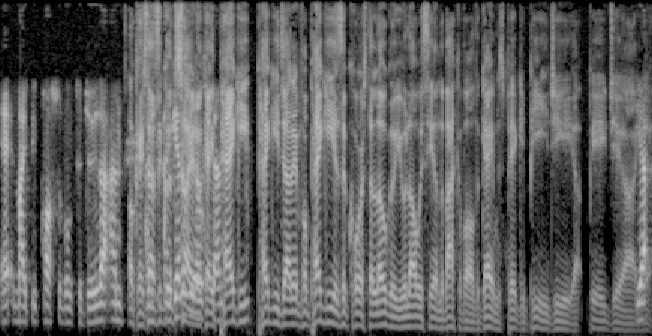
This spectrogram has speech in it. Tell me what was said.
it might be possible to do that. And Okay, so that's a good and get site. Okay, sense- PEGI, PEGI.info. PEGI is, of course, the logo you will always see on the back of all the games. PEGI, P-E-G, uh, P-E-G-I. yeah.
